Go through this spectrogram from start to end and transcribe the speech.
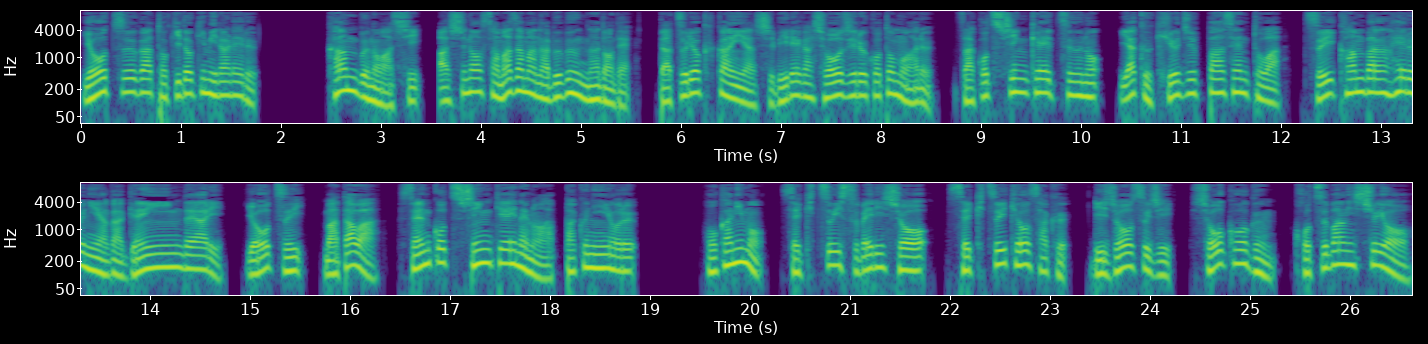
腰痛が時々見られる。幹部の足、足の様々な部分などで脱力感や痺れが生じることもある。座骨神経痛の約90%は椎間板ヘルニアが原因であり、腰椎、または仙骨神経根の圧迫による。他にも、脊椎滑り症、脊椎狭窄、離状筋、症候群、骨盤腫瘍、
